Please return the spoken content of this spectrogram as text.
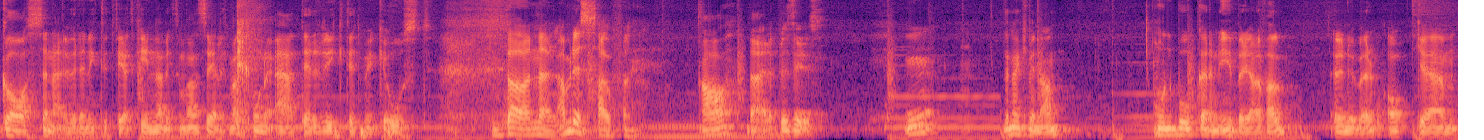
gaserna ur en riktigt fet kvinna. Liksom. Man ser liksom att hon äter riktigt mycket ost. Bönor. Ja men det är Southen. Ja, det är det, precis. Mm. Den här kvinnan, hon bokar en Uber i alla fall. Eller en Uber. Och ehm,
